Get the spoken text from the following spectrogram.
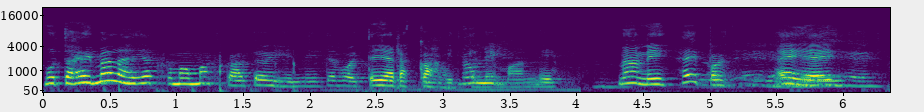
Mutta hei, mä lähden jatkamaan matkaa töihin, niin te voitte jäädä kahvittelemaan. Niin. No niin, heippa. Hei hei. hei. hei.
